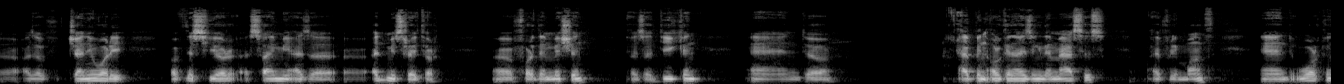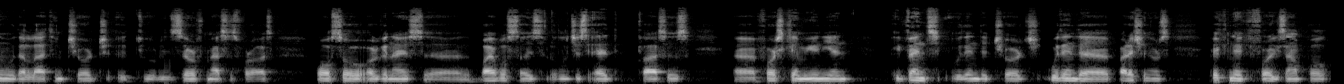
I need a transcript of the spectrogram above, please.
uh, as of January of this year, assigned me as an uh, administrator uh, for the mission as a deacon, and uh, I've been organizing the masses every month and working with the Latin Church to reserve masses for us. Also organize Bible studies, religious ed classes, First Communion events within the church, within the parishioners, picnic, for example,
